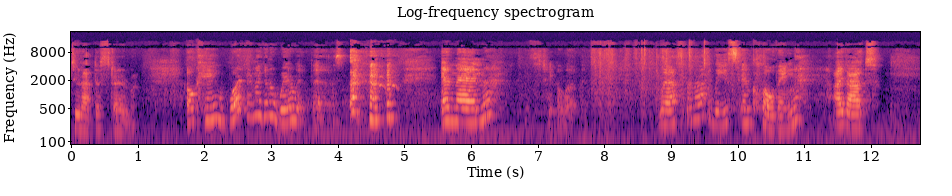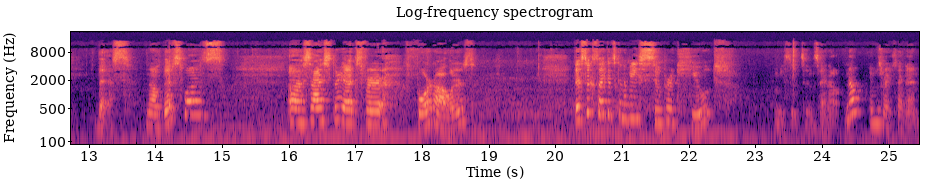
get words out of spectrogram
do not disturb. Okay, what am I going to wear with this? and then, let's take a look. Last but not least, in clothing, I got this. Now this was a size 3X for $4. This looks like it's going to be super cute. Let me see, it's inside out. No, it was right side in.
